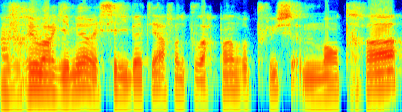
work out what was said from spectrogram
Un vrai wargamer est célibataire afin de pouvoir peindre plus. Mantra.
